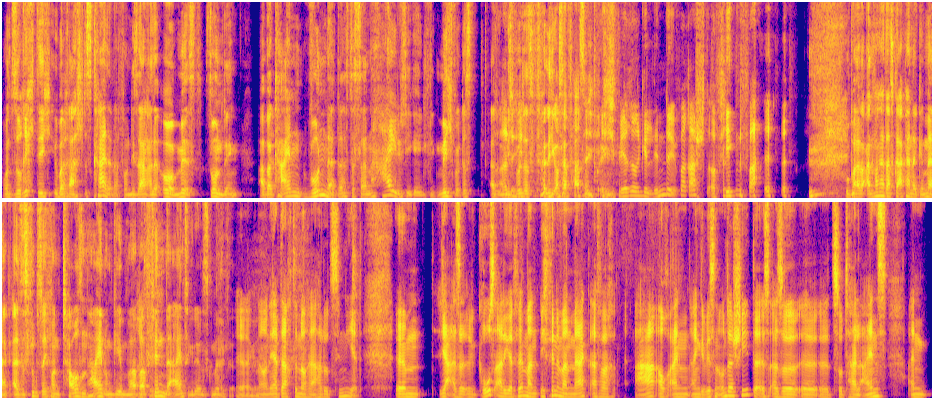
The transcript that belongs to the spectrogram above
und so richtig überrascht ist keiner davon. Die sagen alle, oh Mist, so ein Ding. Aber keinen wundert das, dass da ein Hai durch die Gegend fliegt. Mich wird das, also, Also mich ich- das völlig aus der Fassung bringen. Ich wäre gelinde überrascht, auf jeden Fall. Wobei am Anfang hat das gar keiner gemerkt. Als das Flugzeug von 1000 Haien umgeben war, war. Finn der Einzige, der das gemerkt hat. Ja, genau. Und er dachte noch, er halluziniert. Ähm, ja, also großartiger Film. Man, ich finde, man merkt einfach A, auch einen, einen gewissen Unterschied. Da ist also äh, äh, zu Teil 1 ein,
